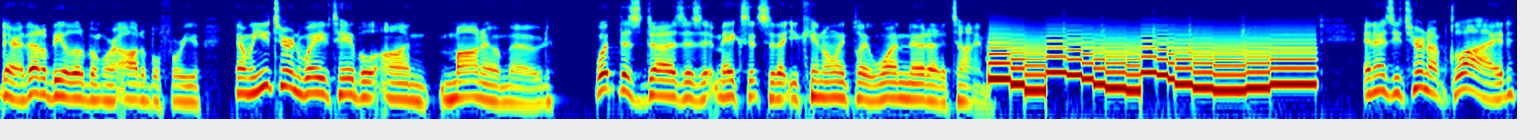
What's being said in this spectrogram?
There, that'll be a little bit more audible for you. Now, when you turn Wavetable on mono mode, what this does is it makes it so that you can only play one note at a time. And as you turn up glide,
